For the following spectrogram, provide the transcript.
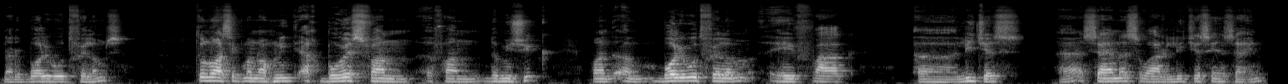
naar de Bollywoodfilms. Toen was ik me nog niet echt bewust van, van de muziek. Want een Bollywoodfilm heeft vaak eh, liedjes, hè, scènes waar liedjes in zijn.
